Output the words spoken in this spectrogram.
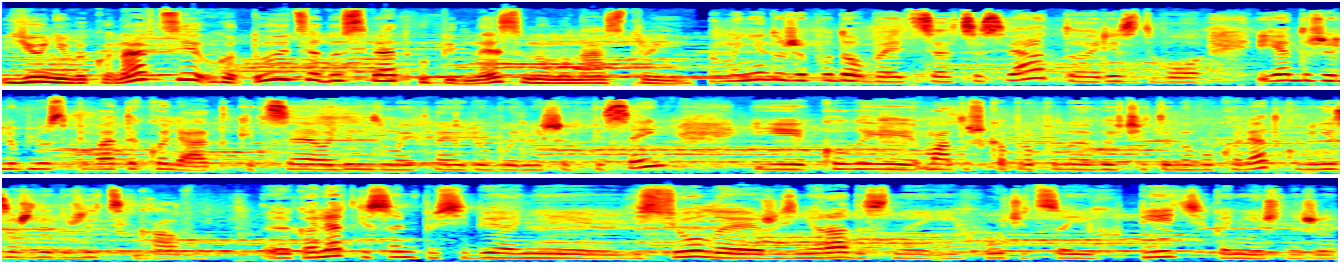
Юні виконавці готуються до свят у піднесеному настрої. Мені дуже подобається це свято Різдво, і я дуже люблю співати колядки. Це один з моїх найулюбленіших пісень. І коли матушка пропонує вивчити нову колядку, мені завжди дуже цікаво. Э, Колядки сами по себе, они веселые, жизнерадостные, и хочется их петь, конечно же.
